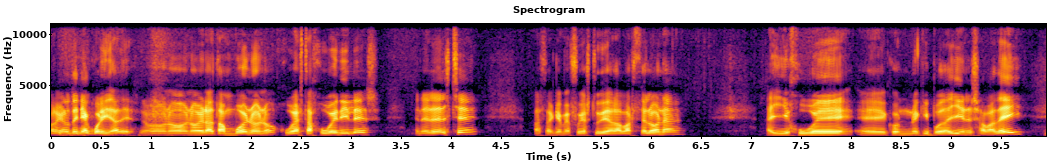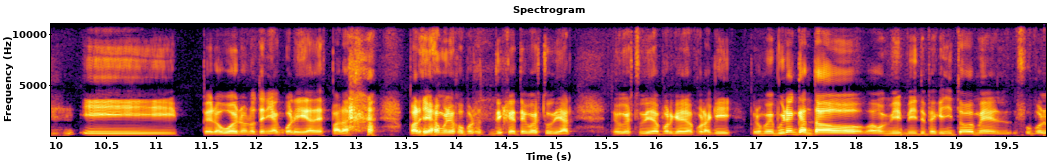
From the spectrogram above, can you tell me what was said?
Para que no tenía cualidades, no, no, no, era tan bueno, ¿no? Jugué hasta juveniles en el Elche, hasta que me fui a estudiar a Barcelona. Allí jugué eh, con un equipo de allí, en el Sabadell, y pero bueno, no tenía cualidades para, para llegar muy lejos, por eso dije, tengo que estudiar, tengo que estudiar porque por aquí. Pero me hubiera encantado, vamos, de pequeñito el fútbol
